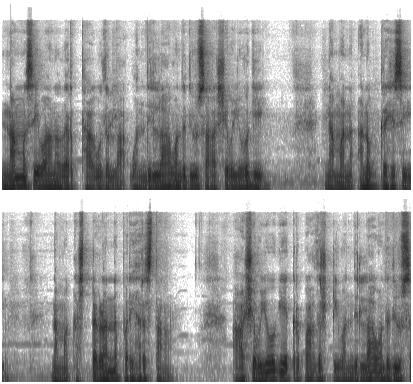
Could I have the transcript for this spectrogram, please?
ನಮ್ಮ ಸೇವಾನು ವ್ಯರ್ಥ ಆಗುವುದಿಲ್ಲ ಒಂದಿಲ್ಲ, ಒಂದು ದಿವಸ ಶಿವಯೋಗಿ ನಮ್ಮನ್ನು ಅನುಗ್ರಹಿಸಿ, ನಮ್ಮ ಕಷ್ಟಗಳನ್ನು ಪರಿಹರಿಸ್ತಾನೆ. ಆ ಶಿವಯೋಗಿಯ ಕೃಪಾದೃಷ್ಟಿ ಒಂದಿಲ್ಲ, ಒಂದು ದಿವಸ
